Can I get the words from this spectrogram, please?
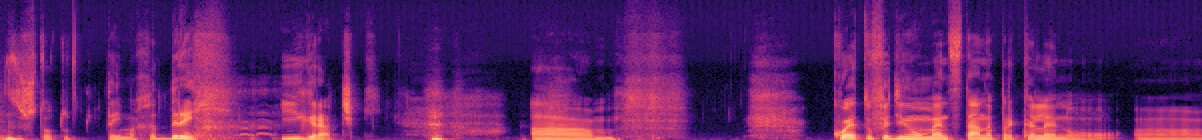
защото те имаха дрехи и играчки. А, което в един момент стана прекалено а,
